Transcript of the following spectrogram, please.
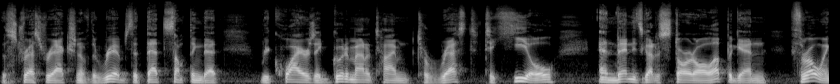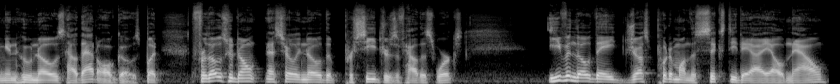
the stress reaction of the ribs, that that's something that requires a good amount of time to rest, to heal, and then he's got to start all up again throwing, and who knows how that all goes. But for those who don't necessarily know the procedures of how this works, even though they just put him on the 60 day IL now,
